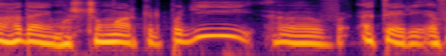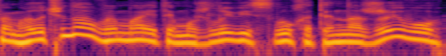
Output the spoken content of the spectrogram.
Нагадаємо, що маркер подій е, в етері «ФМ Галичина ви маєте можливість слухати наживо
